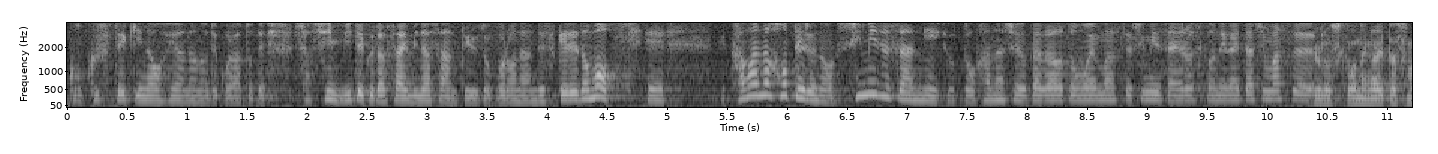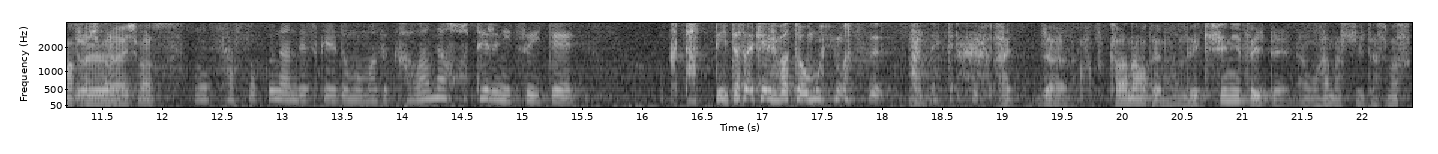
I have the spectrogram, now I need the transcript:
ごく素敵なお部屋なのでこれ後で写真見てください皆さんっていうところなんですけれども、えー川名ホテルの清水さんにちょっとお話を伺おうと思います。清水さんよろしくお願いいたします。よろしくお願いいたします。よろしくお願いします。もう早速なんですけれどもまず川名ホテルについて語っていただければと思います。はい、はい、じゃあ川名ホテルの歴史についてお話しいたします。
